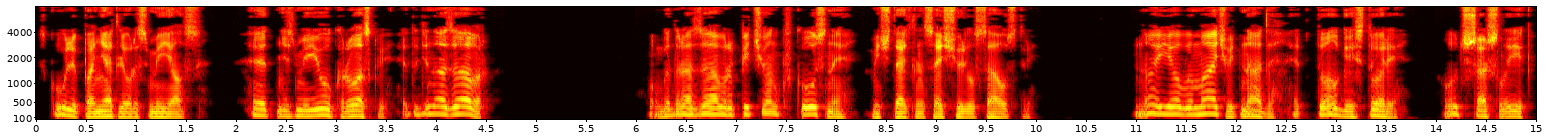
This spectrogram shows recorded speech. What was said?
Скули понятливо рассмеялся. «Это не змеюк, Роскви, это динозавр». «У гадрозавра печенка вкусная», — мечтательно сощурился Аустри. «Но ее вымачивать надо, это долгая история. Лучше шашлык.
